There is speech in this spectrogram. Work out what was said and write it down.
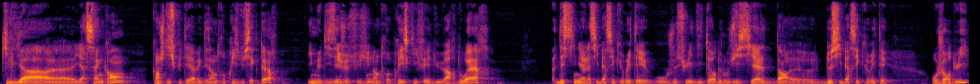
qu'il y a, euh, il y a cinq ans, quand je discutais avec des entreprises du secteur, ils me disaient je suis une entreprise qui fait du hardware destiné à la cybersécurité ou je suis éditeur de logiciels euh, de cybersécurité. Aujourd'hui,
